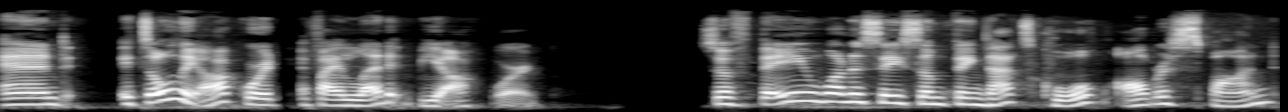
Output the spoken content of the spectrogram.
And it's only awkward if I let it be awkward. So if they want to say something, that's cool. I'll respond.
